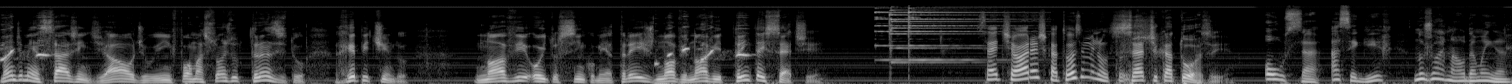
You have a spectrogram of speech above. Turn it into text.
Mande mensagem de áudio e informações do trânsito, repetindo 985639937. 7 horas 14 minutos. 7 e 14. Ouça a seguir no Jornal da Manhã.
